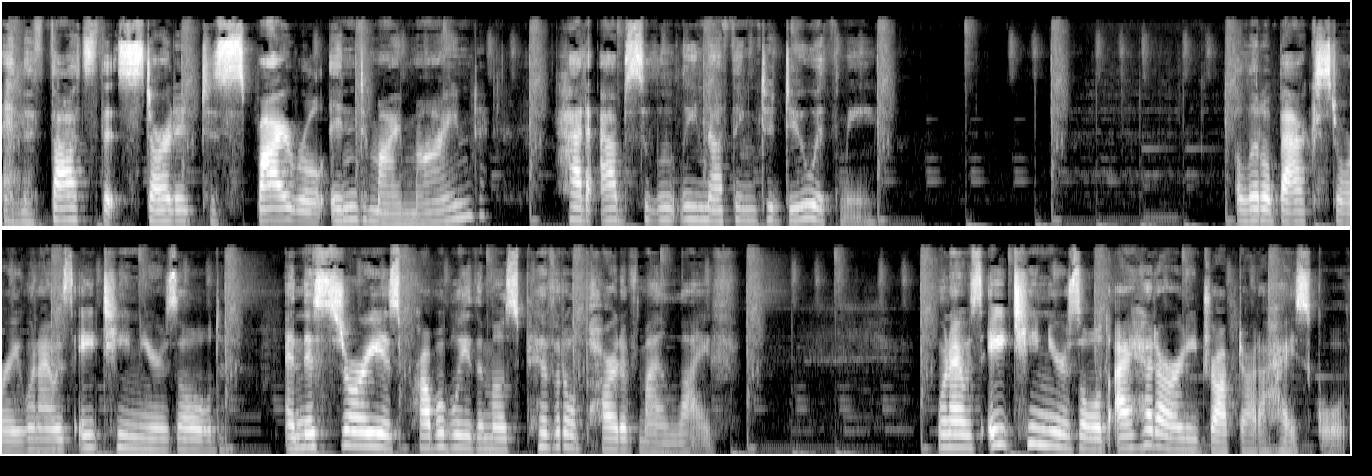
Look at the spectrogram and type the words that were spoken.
and the thoughts that started to spiral into my mind had absolutely nothing to do with me. A little backstory when I was 18 years old, and this story is probably the most pivotal part of my life. When I was 18 years old, I had already dropped out of high school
